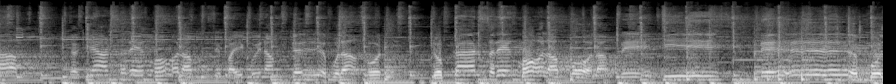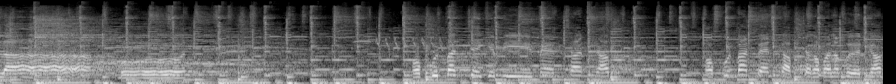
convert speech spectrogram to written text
าง จากงานแสดงหมอลำจะไปคุยนำเด้อผู้ละคนจบการแสดงหมอลำบ่หลังเวทีเด้อผู้ละคนขอบคุณบ้านเจเกบีแมนชั่นครับ ขอบคุณบ้านแฟนคลับจักรพันธ์ลำเพินครับ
